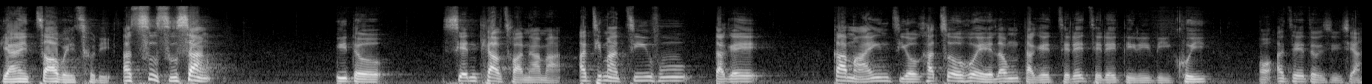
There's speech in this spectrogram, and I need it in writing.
惊伊走袂出去。啊，事实上，伊就先跳船啊嘛，啊，即码几乎大家。甲马英九较做伙，拢逐个一个一个伫咧离开。哦，啊，这都是啥？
